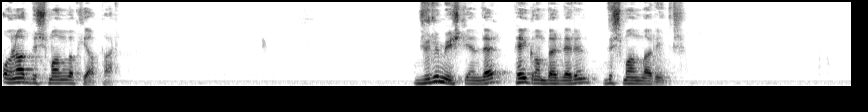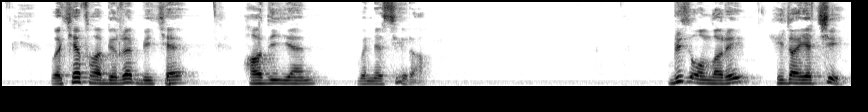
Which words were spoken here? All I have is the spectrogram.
ona düşmanlık yapar. Cürüm işleyenler peygamberlerin düşmanlarıdır. Ve kefa bir rabbike hadiyen ve nesira. Biz onları hidayetçi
